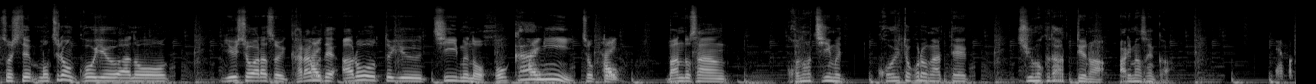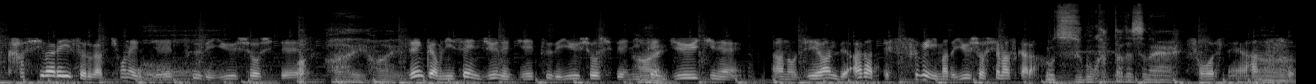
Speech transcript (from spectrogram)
そしてもちろんこういうあの優勝争い絡むであろうというチームのほかに、ちょっとバンドさんこのチームこういうところがあって注目だっていうのはありませんか？やっぱ柏レイソルが去年 J2 で優勝して、はいはい、前回も2010年 J2 で優勝して2011年、はい、あの J1 で上がってすぐにまだ優勝してますから。すごかったですね。そうですね。あの、うん、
